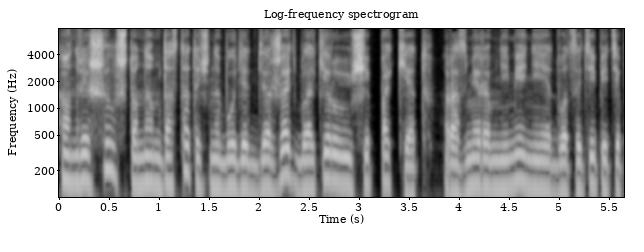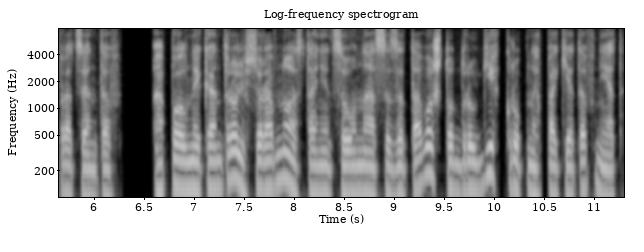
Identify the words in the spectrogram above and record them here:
Он решил, что нам достаточно будет держать блокирующий пакет размером не менее 25%, а полный контроль все равно останется у нас из-за того, что других крупных пакетов нет.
